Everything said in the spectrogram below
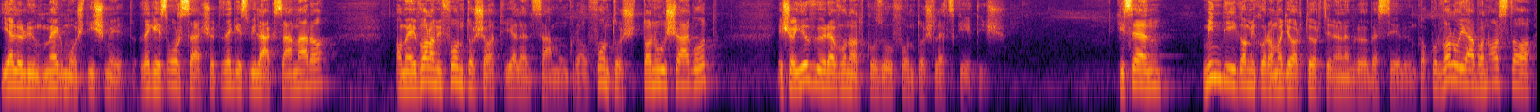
jelölünk meg most ismét az egész ország, sőt az egész világ számára, amely valami fontosat jelent számunkra, fontos tanulságot, és a jövőre vonatkozó fontos leckét is. Hiszen mindig, amikor a magyar történelemről beszélünk, akkor valójában azt a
